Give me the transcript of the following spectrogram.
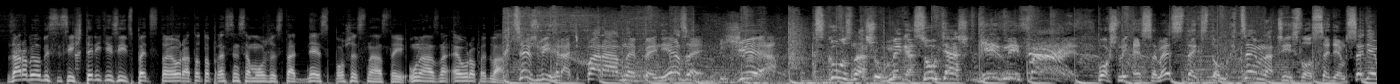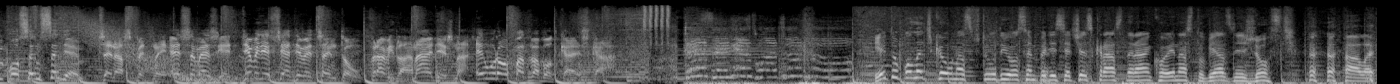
Zarobil by si si 4500 eur a toto presne sa môže stať dnes po 16. u nás na Európe 2. Chceš vyhrať parádne peniaze? Yeah! Skús našu mega súťaž Give me 5! Pošli SMS s textom Chcem na číslo 7787. Cena spätnej SMS je 99 centov. Pravidlá nájdeš na europa2.sk. Je tu plnečko u nás v štúdiu 856, krásne ránko, je nás tu viac než dosť. Ale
